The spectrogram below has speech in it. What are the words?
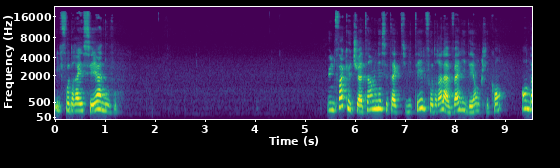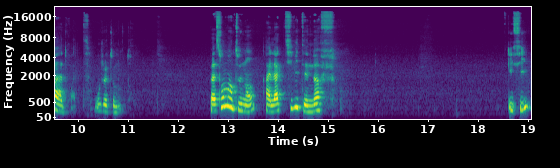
il faudra essayer à nouveau. Une fois que tu as terminé cette activité, il faudra la valider en cliquant en bas à droite, où je te montre. Passons maintenant à l'activité 9. Ici,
